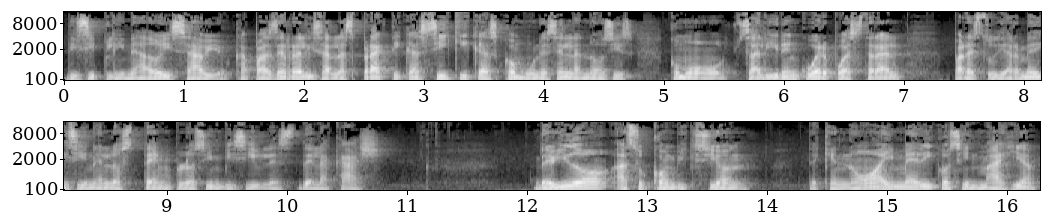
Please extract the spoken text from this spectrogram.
disciplinado y sabio, capaz de realizar las prácticas psíquicas comunes en la gnosis, como salir en cuerpo astral para estudiar medicina en los templos invisibles de la cash. Debido a su convicción de que no hay médico sin magia,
